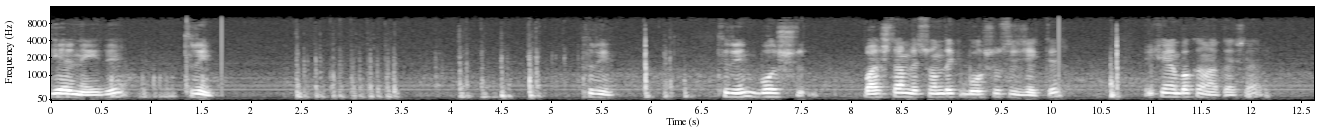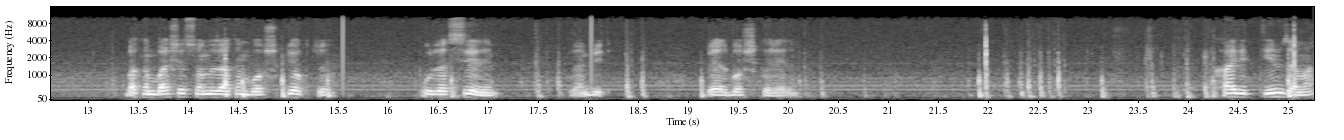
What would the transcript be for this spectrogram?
Diğer neydi? Trim. Trim. Trim boş baştan ve sondaki boşluğu silecektir. İlk bakalım arkadaşlar. Bakın başta sonda zaten boşluk yoktu. Burada silelim. Ben bir biraz boşluk verelim. Kaydettiğim zaman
